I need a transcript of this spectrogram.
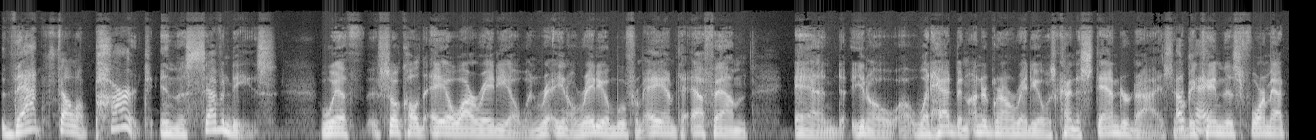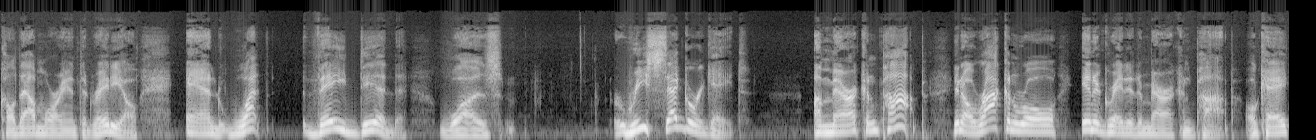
that fell apart in the 70s with so-called AOR radio when you know radio moved from AM to FM and you know uh, what had been underground radio was kind of standardized and Okay. it became this format called album oriented radio and what they did was resegregate American pop. You know, rock and roll integrated American pop, okay?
